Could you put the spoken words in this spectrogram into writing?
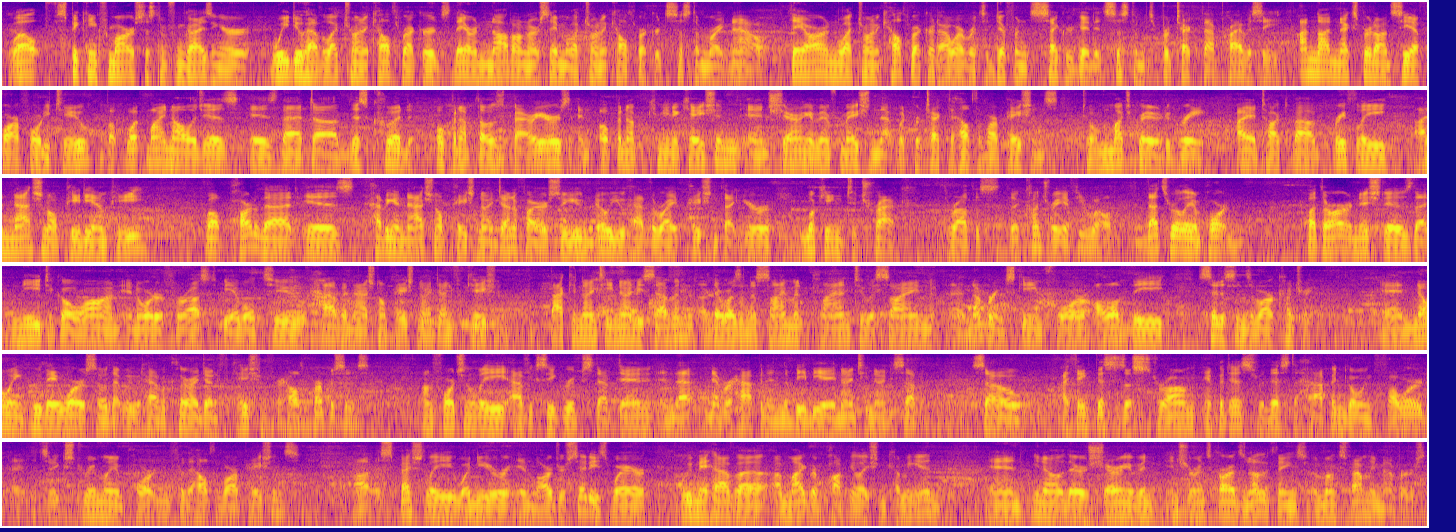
Well, speaking from our system from Geisinger, we do have electronic health records. They are not on our same electronic health record system right now. They are an electronic health record, however, it's a different segregated system to protect that privacy. I'm not an expert on CFR 42, but what my knowledge is, is that uh, this could open up those barriers and open up communication and sharing of information that would protect the health of our patients to a much greater degree. I had talked about briefly a national PDMP. Well, part of that is having a national patient identifier so you know you have the right patient that you're looking to track throughout this, the country, if you will. That's really important. But there are initiatives that need to go on in order for us to be able to have a national patient identification. Back in 1997, uh, there was an assignment plan to assign a numbering scheme for all of the citizens of our country and knowing who they were so that we would have a clear identification for health purposes. Unfortunately, advocacy groups stepped in, and that never happened in the BBA 1997. So I think this is a strong impetus for this to happen going forward. It's extremely important for the health of our patients. Uh, especially when you're in larger cities where we may have a, a migrant population coming in and you know there's sharing of in- insurance cards and other things amongst family members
